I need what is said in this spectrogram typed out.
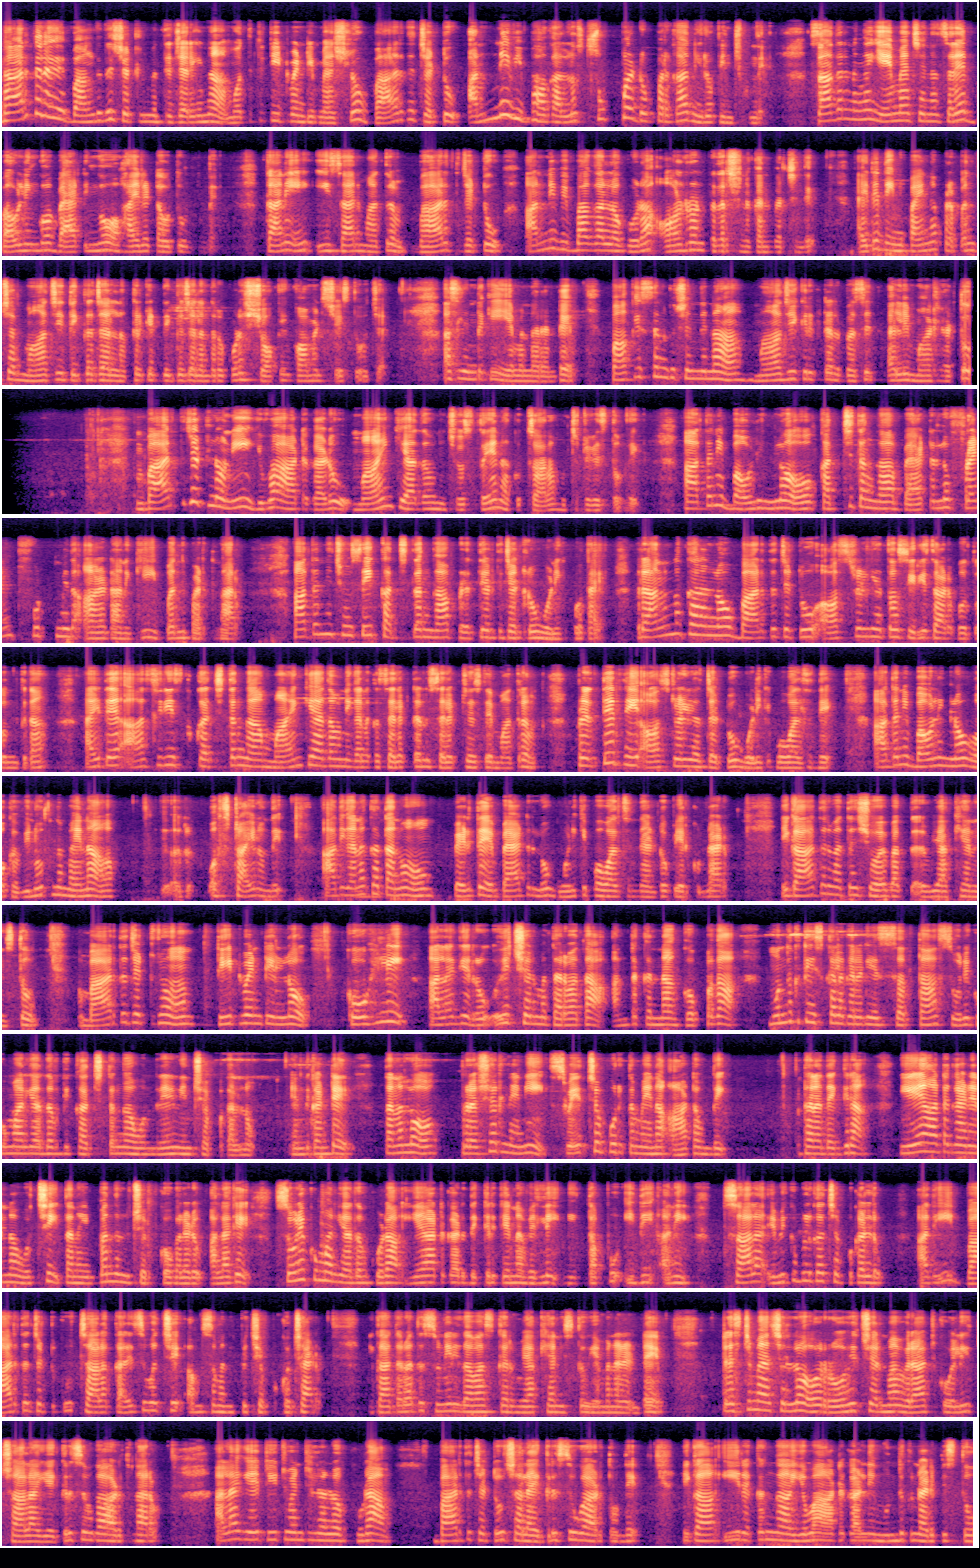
భారత్ అలాగే బంగ్లాదేశ్ జట్ల మధ్య జరిగిన మొదటి టీ ట్వంటీ మ్యాచ్లో భారత జట్టు అన్ని విభాగాల్లో సూపర్ డూపర్గా నిరూపించుకుంది. సాధారణంగా ఏ మ్యాచ్ అయినా సరే బౌలింగో బ్యాటింగో హైలైట్ అవుతూ ఉంటుంది. కానీ ఈసారి మాత్రం భారత జట్టు అన్ని విభాగాల్లో కూడా ఆల్రౌండ్ ప్రదర్శన కనబరిచింది. అయితే దీనిపైన ప్రపంచ మాజీ దిగ్గజాల క్రికెట్ దిగ్గజాలందరూ కూడా షాకింగ్ కామెంట్స్ చేస్తూ వచ్చారు. అసలు ఇంతకీ ఏమన్నారంటే పాకిస్తాన్కు చెందిన మాజీ క్రికెటర్ బసిత్ అలీ మాట్లాడుతూ భారత జట్టులోని యువ ఆటగాడు మాయంక్ యాదవ్ని చూస్తే నాకు చాలా ముచ్చట వేస్తుంది. అతని బౌలింగ్లో ఖచ్చితంగా బ్యాటర్లు ఫ్రంట్ ఫుట్ మీద ఆడటానికి ఇబ్బంది పడుతున్నారు. అతన్ని చూసి ఖచ్చితంగా ప్రత్యర్థి జట్లు వణికిపోతాయి. రానున్న కాలంలో భారత జట్టు ఆస్ట్రేలియాతో సిరీస్ ఆడబోతుంది కదా. అయితే ఆ సిరీస్కు ఖచ్చితంగా మాయంక్ యాదవ్ని గనక సెలెక్టర్లు సెలెక్ట్ చేస్తే మాత్రం ప్రత్యర్థి ఆస్ట్రేలియా జట్టు వణికిపోవాల్సిందే. అతని బౌలింగ్లో ఒక వినూత్నమైన ఒక స్టైల్ ఉంది. అది గనక తను పెడితే బ్యాటరీలో వణికిపోవాల్సిందే అంటూ పేర్కొన్నాడు. ఇక ఆ తర్వాత షోయబ్ అఖ్తర్ వ్యాఖ్యానిస్తూ భారత జట్టును టీ ట్వంటీల్లో కోహ్లీ అలాగే రోహిత్ శర్మ తర్వాత అంతకన్నా గొప్పగా ముందుకు తీసుకెళ్ళగలిగే సత్తా సూర్యకుమార్ యాదవ్కి ఖచ్చితంగా ఉందని నేను చెప్పగలను. ఎందుకంటే తనలో ప్రెషర్ లేని స్వేచ్ఛపూరితమైన ఆట ఉంది. తన దగ్గర ఏ ఆటగాడైనా వచ్చి తన ఇబ్బందులు చెప్పుకోగలడు. అలాగే సూర్యకుమార్ యాదవ్ కూడా ఏ ఆటగాడి దగ్గరికైనా వెళ్ళి నీ తప్పు ఇది అని చాలా ఎమికబుల్గా చెప్పగలడు. అది భారత జట్టుకు చాలా కలిసి వచ్చే అంశం అని చెప్పుకొచ్చాడు. ఇక ఆ తర్వాత సునీల్ గవాస్కర్ వ్యాఖ్యానిస్తూ ఏమన్నాడంటే టెస్ట్ మ్యాచ్ల్లో రోహిత్ శర్మ విరాట్ కోహ్లీ చాలా అగ్రెసివ్గా ఆడుతున్నారు. అలాగే టీ ట్వంటీలలో కూడా భారత జట్టు చాలా అగ్రెసివ్గా ఆడుతుంది. ఇక ఈ రకంగా యువ ఆటగాళ్ళని ముందుకు నడిపిస్తూ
